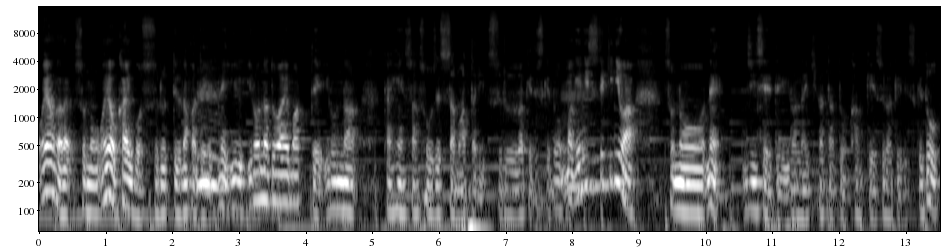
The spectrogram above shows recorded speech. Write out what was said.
親がその親を介護するっていう中でね、うん。いいろんな度合いもあっていろんな大変さ壮絶さもあったりするわけですけど、まあ、うん現実的にはそのね人生でいろんな生き方と関係するわけですけど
